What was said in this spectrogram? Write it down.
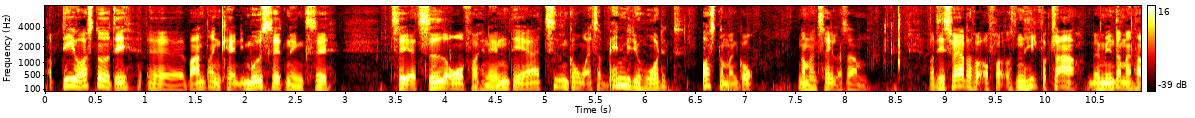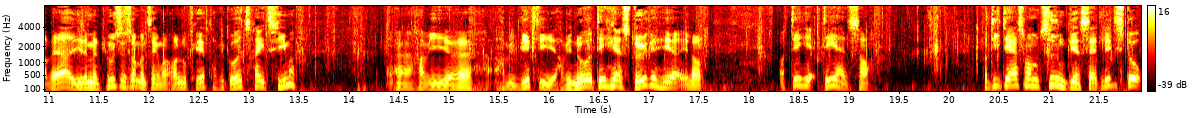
Og det er jo også noget af det, øh, vandring kan, i modsætning til, til at sidde over for hinanden, det er, at tiden går altså vanvittigt hurtigt, også når man går, når man taler sammen. Og det er svært at, at, at sådan helt forklare, medmindre man har været i det, men pludselig så man tænker, man, hold nu kæft, har vi gået tre timer? Uh, har, vi, uh, har vi virkelig har vi nået det her stykke her? Eller, og det, det er altså... Fordi det er som om tiden bliver sat lidt i stå.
